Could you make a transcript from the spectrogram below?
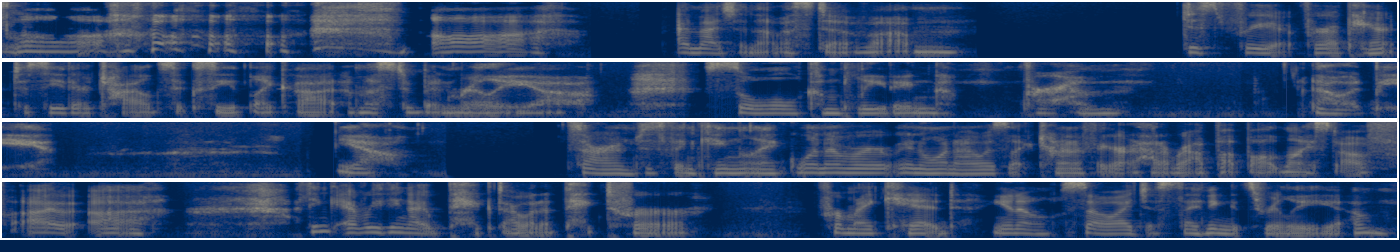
Oh, oh, I imagine that must have um, just for for a parent to see their child succeed like that. It must have been really uh, soul completing for him. That would be, yeah. Sorry, I'm just thinking like whenever you know when I was like trying to figure out how to wrap up all my stuff, I uh, I think everything I picked I would have picked for for my kid, you know. So I just I think it's really um,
